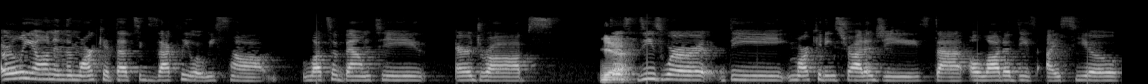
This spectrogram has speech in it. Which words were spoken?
early on in the market, that's exactly what we saw. Lots of bounty, airdrops, yeah. This, these were the marketing strategies that a lot of these ICO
